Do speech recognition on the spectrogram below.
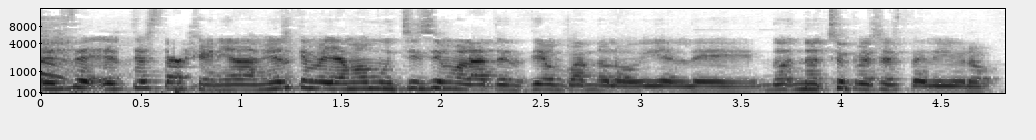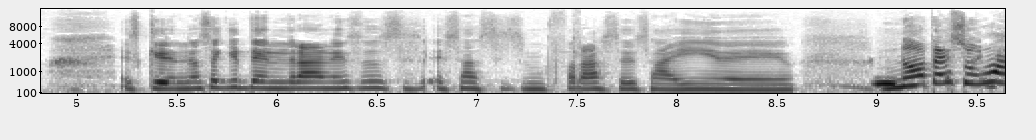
Este, este está genial. A mí es que me llamó muchísimo la atención cuando lo vi, el de no, no chupes este libro. Es que no sé qué tendrán esos, esas frases ahí de ¡No te subas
